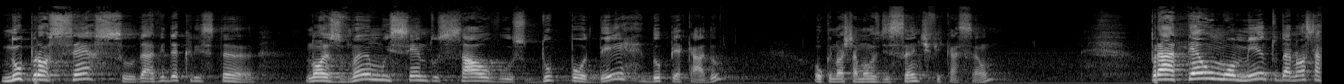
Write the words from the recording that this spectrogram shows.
No processo da vida cristã, nós vamos sendo salvos do poder do pecado ou que nós chamamos de santificação, para até o momento da nossa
